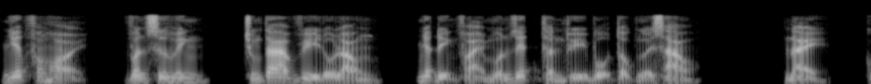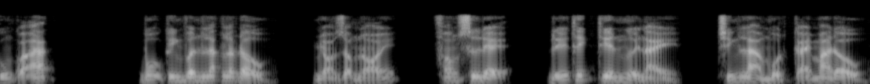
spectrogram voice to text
Nhiếp phong hỏi, vân sư huynh, chúng ta vì đổ lòng, nhất định phải muốn giết thần thủy bộ tộc người sao. Này, cũng quá ác. Bộ kinh vân lắc lắc đầu, nhỏ giọng nói, phong sư đệ, đế thích thiên người này, chính là một cái ma đầu,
